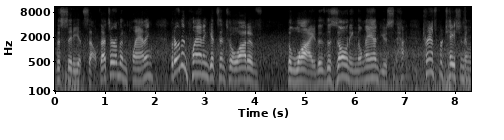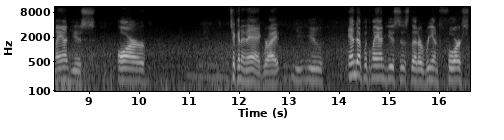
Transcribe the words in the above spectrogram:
the city itself. That's urban planning. But urban planning gets into a lot of the why, the, the zoning, the land use. Transportation and land use are chicken and egg, right? You, you end up with land uses that are reinforced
